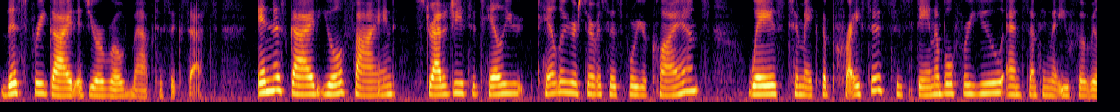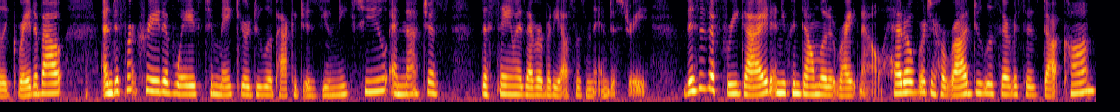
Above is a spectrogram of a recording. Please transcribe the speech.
this free guide is your roadmap to success. In this guide, you'll find strategies to tailor, tailor your services for your clients, ways to make the prices sustainable for you and something that you feel really great about, and different creative ways to make your doula packages unique to you and not just the same as everybody else's in the industry. This is a free guide and you can download it right now. Head over to harroddoulaservices.com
